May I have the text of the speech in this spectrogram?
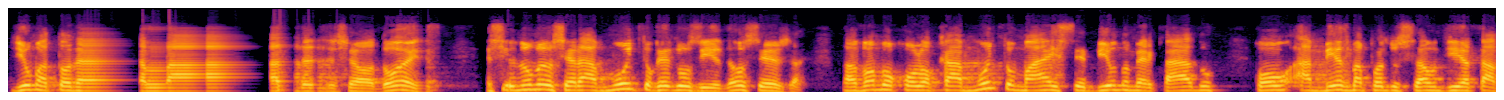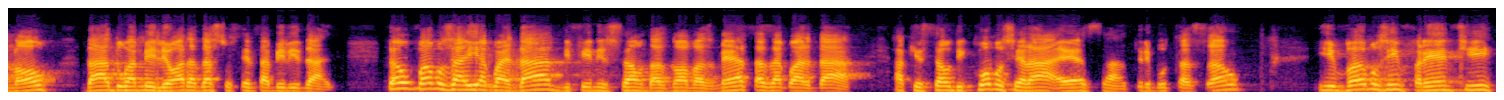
de uma tonelada de CO2, esse número será muito reduzido, ou seja, nós vamos colocar muito mais CBIO no mercado com a mesma produção de etanol, dado a melhora da sustentabilidade. Então, vamos aí aguardar a definição das novas metas, aguardar a questão de como será essa tributação e vamos em frente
